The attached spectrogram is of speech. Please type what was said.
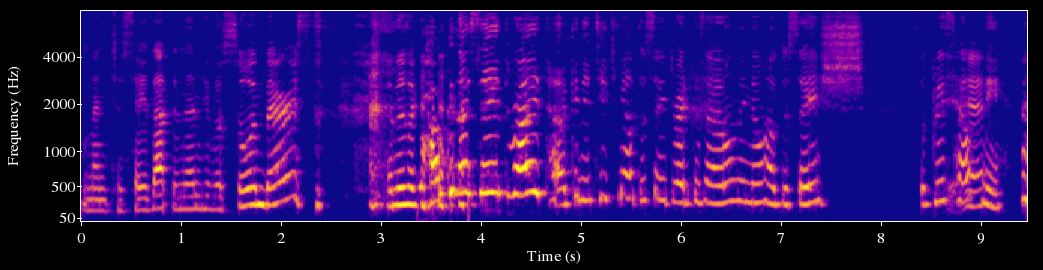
meant to say that. And then he was so embarrassed. and he's like, How can I say it right? How can you teach me how to say it right? Because I only know how to say shh. So please help Yeah. me.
